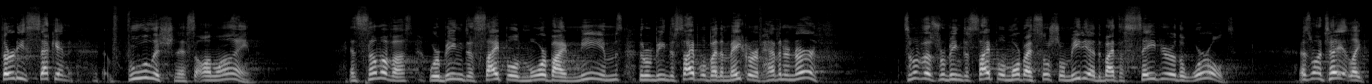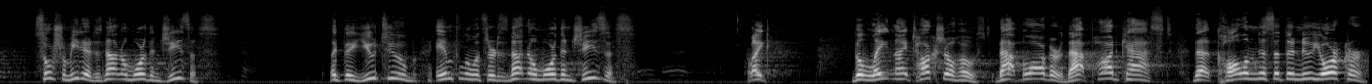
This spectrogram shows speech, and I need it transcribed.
30 second foolishness online. And some of us, we're being discipled more by memes than we're being discipled by the maker of heaven and earth. Some of us were being discipled more by social media than by the Savior of the world. I just want to tell you, like, social media does not know more than Jesus. Like, the YouTube influencer does not know more than Jesus. Like, the late night talk show host, that blogger, that podcast, that columnist at the New Yorker,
